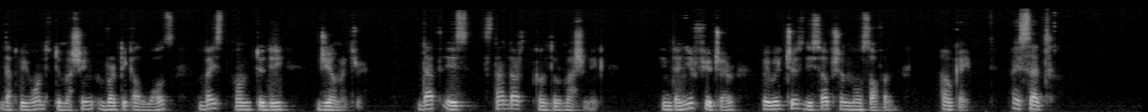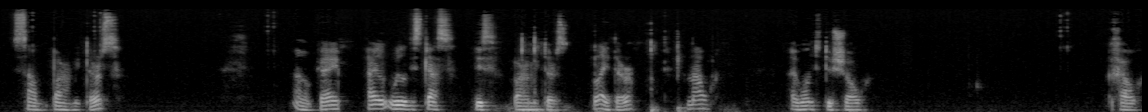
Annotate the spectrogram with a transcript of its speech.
that we want to machine vertical walls based on 2D geometry. That is standard contour machining. In the near future, we will choose this option most often. OK, I set some parameters. OK, I will discuss these parameters later. Now I want to show how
